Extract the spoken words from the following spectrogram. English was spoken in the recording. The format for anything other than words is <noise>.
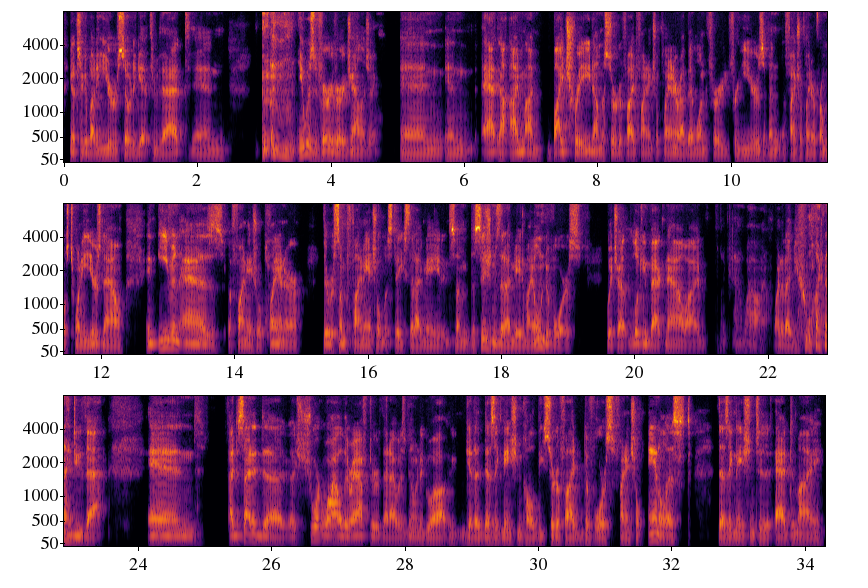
know it took about a year or so to get through that, and <clears throat> it was very very challenging and and at, I'm I'm by trade I'm a certified financial planner. I've been one for for years. I've been a financial planner for almost 20 years now. And even as a financial planner, there were some financial mistakes that I made and some decisions that I made in my own divorce, which I, looking back now, I'm like, oh, wow, why did I do <laughs> why did I do that? And I decided uh, a short while thereafter that I was going to go out and get a designation called the Certified Divorce Financial Analyst designation to add to my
